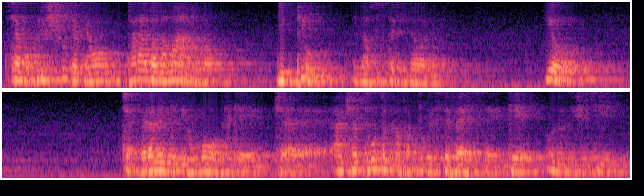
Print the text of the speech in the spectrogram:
Siamo cresciuti, abbiamo imparato ad amarlo di più il nostro territorio. Io cioè veramente di commuovo perché cioè, a un certo punto abbiamo fatto queste feste che uno dice sì,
